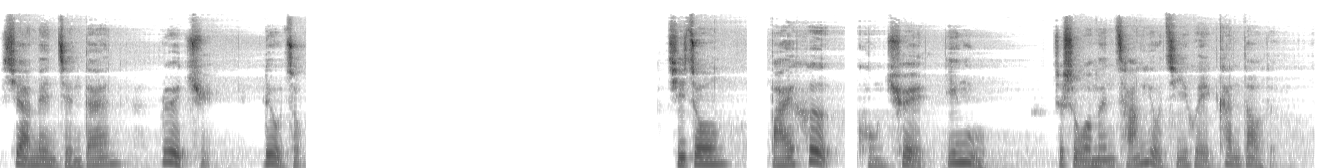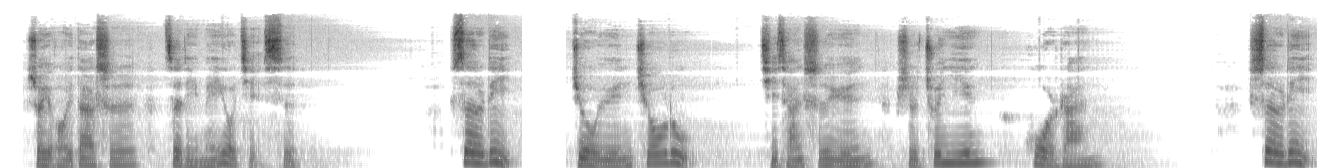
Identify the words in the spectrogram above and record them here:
下面简单略举六种，其中白鹤、孔雀、鹦鹉，这是我们常有机会看到的，所以蕅益大师这里没有解释。舍利九云秋露，其禅师云是春鹰，或然。舍利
